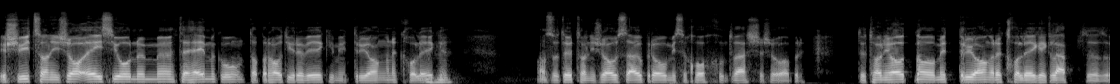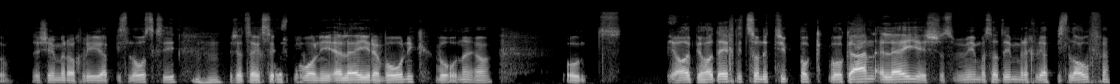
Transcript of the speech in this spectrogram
der Schweiz habe ich schon ein Jahr nicht mehr daheim gewohnt, aber halt ihre Wege mit drei anderen Kollegen. Mhm. Also dort habe ich schon auch selber auch kochen und waschen schon, aber dort habe ich halt noch mit drei anderen Kollegen gelebt. Also da war immer auch ein bisschen etwas los. Gewesen. Mhm. Das ist jetzt eigentlich das erste Mal, wo ich allein in einer Wohnung wohne, ja. Und ja, ich bin halt echt nicht so ein Typ, der, gerne allein ist. Also bei mir muss halt immer ein bisschen etwas laufen.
